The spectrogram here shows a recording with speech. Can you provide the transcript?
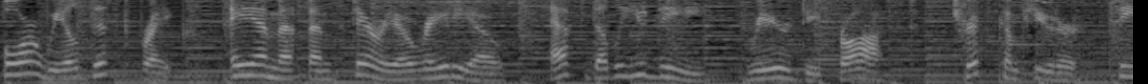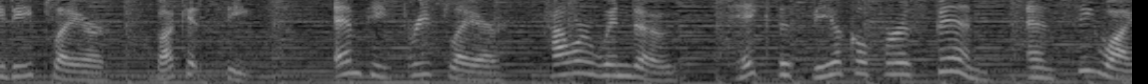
four-wheel disc brakes, AM FM stereo radio, FWD, rear defrost, trip computer, CD player, bucket seats, MP3 player, power windows. Take this vehicle for a spin and see why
